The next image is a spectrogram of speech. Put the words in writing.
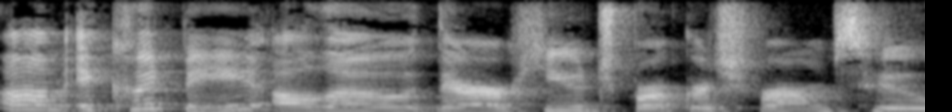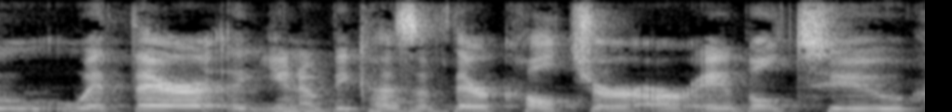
Um, it could be, although there are huge brokerage firms who, with their, you know, because of their culture, are able to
